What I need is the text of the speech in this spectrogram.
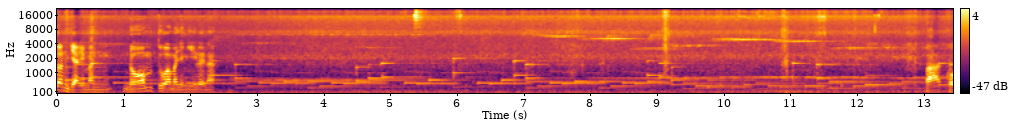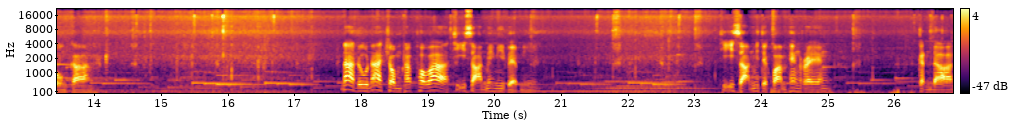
ต้นใหญ่มันโน้มตัวมาอย่างนี้เลยนะป่าโกงกลาง น่าดูน่าชมครับ เพราะว่าที่อีสานไม่มีแบบนี้ ที่อีสานมีแต่ความแห้งแล้งกันดาน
